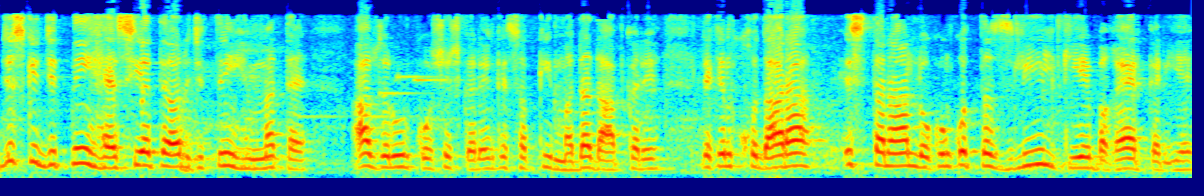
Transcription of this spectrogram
जिसकी जितनी हैसियत है और जितनी हिम्मत है, आप ज़रूर कोशिश करें कि सबकी मदद आप करें। लेकिन खुदारा इस तरह लोगों को तजलील किए बगैर करिए,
